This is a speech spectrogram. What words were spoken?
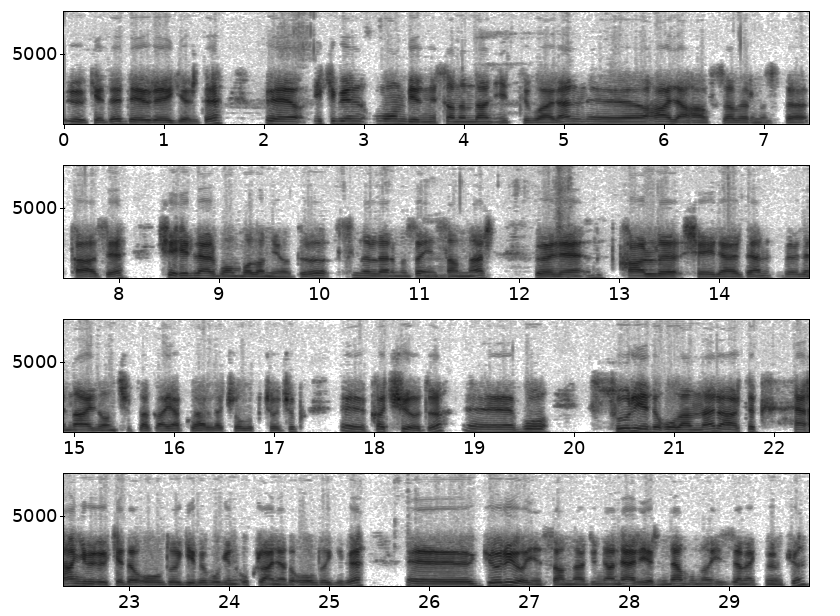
ülkede devreye girdi. Ve 2011 Nisan'ından itibaren e, hala hafızalarımızda taze. Şehirler bombalanıyordu. Sınırlarımıza insanlar böyle karlı şeylerden böyle naylon çıplak ayaklarla çoluk çocuk e, kaçıyordu. E, bu Suriye'de olanlar artık herhangi bir ülkede olduğu gibi bugün Ukrayna'da olduğu gibi e, görüyor insanlar dünyanın her yerinden bunu izlemek mümkün.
